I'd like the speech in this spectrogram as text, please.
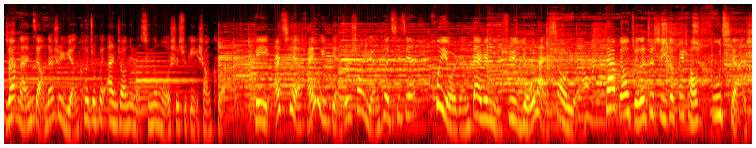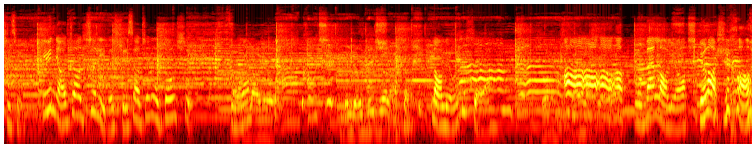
比较难讲。但是语言课就会按照那种新的模式去给你上课，可以。而且还有一点就是上语言课期间会有人带着你去游览校园，大家不要觉得这是一个非常肤浅的事情，因为你要知道这里的学校真的都是怎么了？老刘，你的刘哥哥来了。老刘是谁啊？哦哦哦哦哦，我们班老刘，刘老师好。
